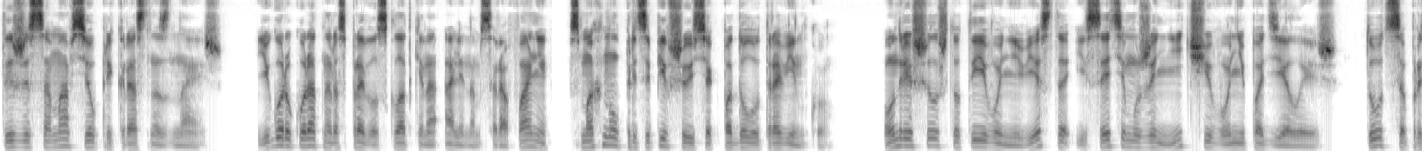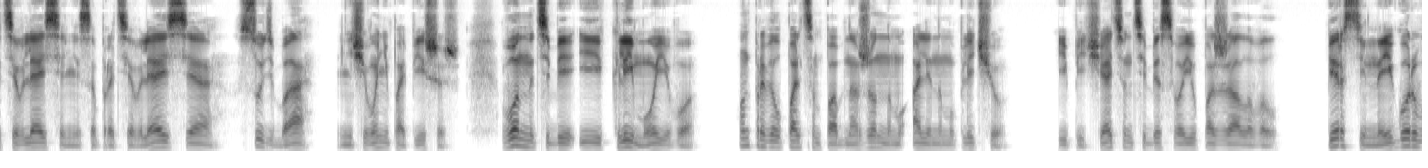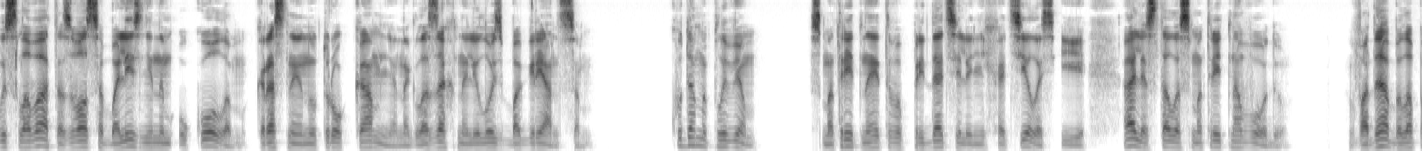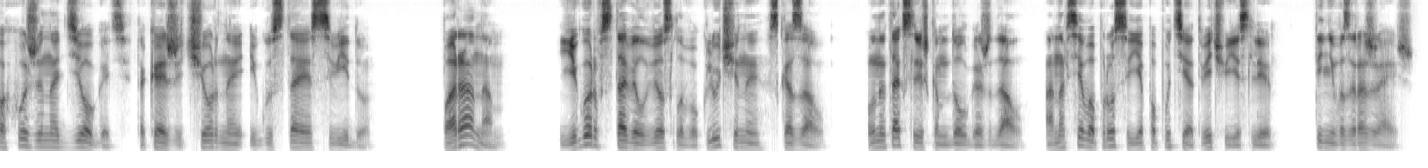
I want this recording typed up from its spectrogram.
Ты же сама все прекрасно знаешь. Егор аккуратно расправил складки на Алином сарафане, смахнул прицепившуюся к подолу травинку. Он решил, что ты его невеста, и с этим уже ничего не поделаешь. Тут сопротивляйся, не сопротивляйся, судьба, ничего не попишешь. Вон на тебе и клеймо его. Он провел пальцем по обнаженному Алиному плечу. И печать он тебе свою пожаловал. Перстень на Егоровы слова отозвался болезненным уколом, красное нутро камня на глазах налилось багрянцем. «Куда мы плывем?» Смотреть на этого предателя не хотелось, и Аля стала смотреть на воду. Вода была похожа на деготь, такая же черная и густая с виду. «Пора нам». Егор вставил весла в уключины, сказал. Он и так слишком долго ждал, а на все вопросы я по пути отвечу, если ты не возражаешь.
